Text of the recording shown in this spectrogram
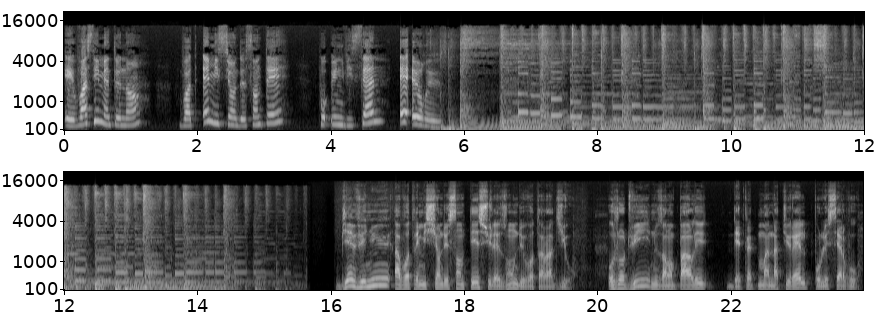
Et voici maintenant votre émission de santé pour une vie saine et heureuse. Bienvenue à votre émission de santé sur les ondes de votre radio. Aujourd'hui, nous allons parler des traitements naturels pour le cerveau.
